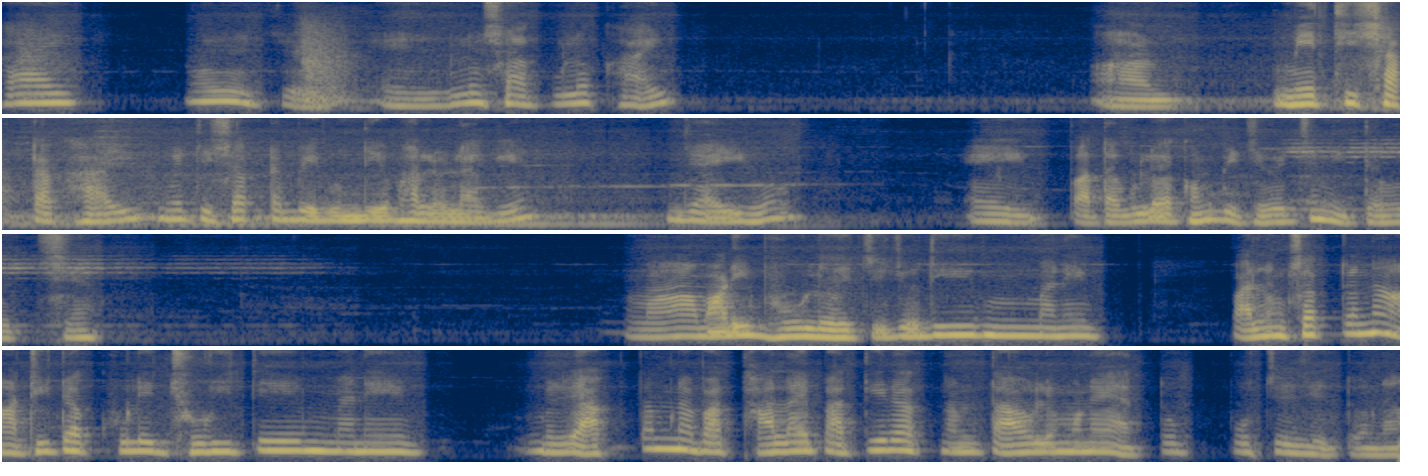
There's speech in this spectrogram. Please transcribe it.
খাই এইগুলো শাকগুলো খাই। আর মেথি শাকটা খাই। মেথি শাকটা বেগুন দিয়ে ভালো লাগে। যাই হোক, এই পাতাগুলো এখন বেছে বেছে নিতে হচ্ছে। না আমারই ভুল হয়েছে। যদি মানে পালং শাকটা না আঁটিটা খুলে ঝুড়িতে মানে রাখতাম না বা থালায় পাতিয়ে রাখতাম, তাহলে মনে হয় এত পচে যেত না।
